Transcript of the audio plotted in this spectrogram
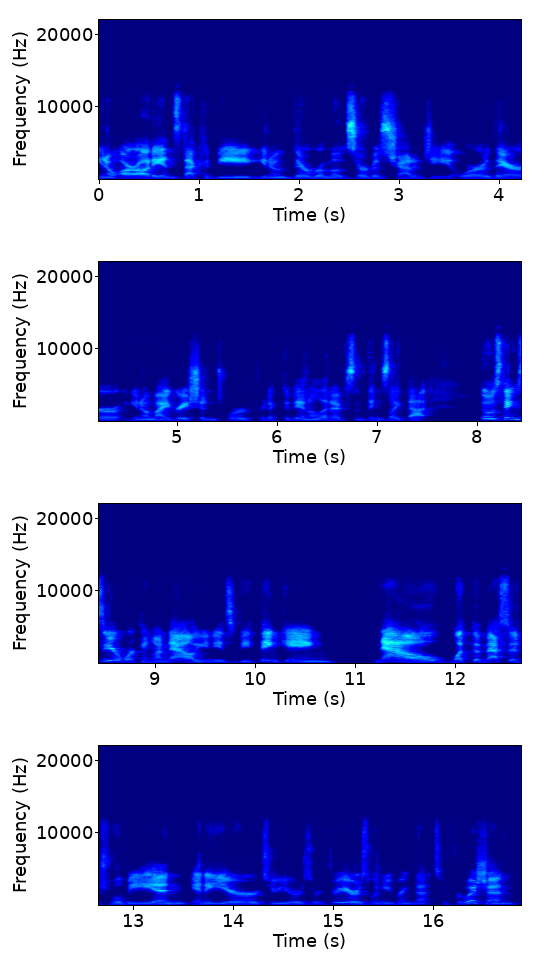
you know our audience that could be you know their remote service strategy or their you know migration toward predictive analytics and things like that those things that you're working on now, you need to be thinking now what the message will be in in a year or two years or three years when you bring that to fruition.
